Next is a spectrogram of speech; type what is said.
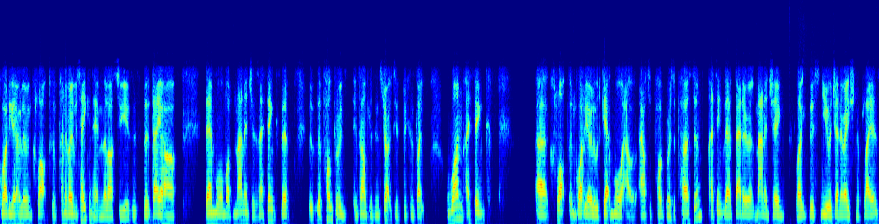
Guardiola and Klopp have kind of overtaken him in the last few years. Is that they are they're more modern managers, and I think that the, the Pogba example is instructive because like one, I think uh, Klopp and Guardiola would get more out, out of Pogba as a person. I think they're better at managing like this newer generation of players,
